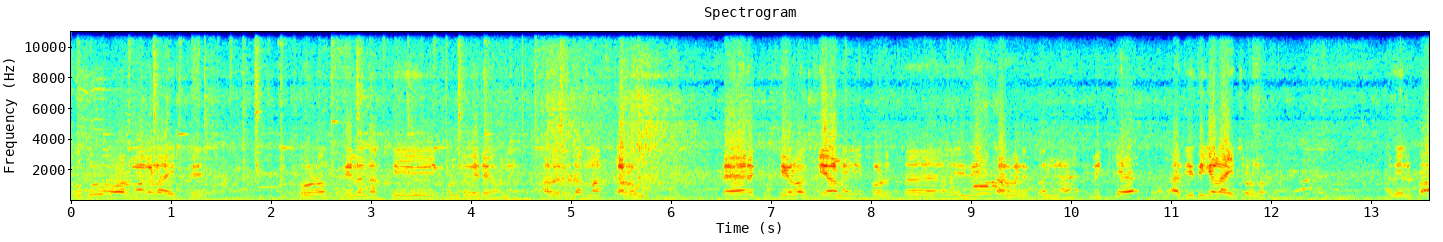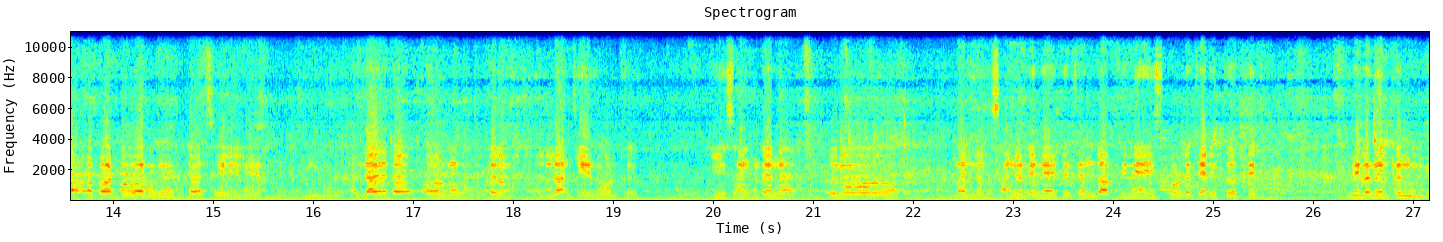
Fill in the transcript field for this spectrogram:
പുതു ഓർമ്മകളായിട്ട് ഇപ്പോഴും നിലനിർത്തി കൊണ്ടുവരികയാണ്. അവരുടെ മക്കളും പേരക്കുട്ടികളൊക്കെയാണ് ഇപ്പോഴത്തെ ഇതിൽ പങ്കെടുക്കുന്ന മിക്ക അതിഥികളായിട്ടുള്ളത്. അതിൽ പാ- പാട്ട് പാടുകയും ചർച്ച ചെയ്യുകയും എല്ലാവിധ ഓർമ്മ പുതുക്കലും എല്ലാം ചെയ്തുകൊണ്ട് ഈ സംഘടന ഒരു നല്ലൊരു സംഘടനയായിട്ട് ചെന്താപ്പിന്നെ ഹൈസ്കൂളിന്റെ ചരിത്രത്തിൽ നിലനിൽക്കുന്നുണ്ട്.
